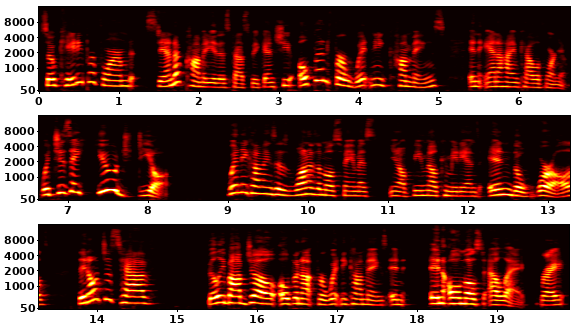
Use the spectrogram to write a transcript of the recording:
So, Katie performed stand up comedy this past weekend. She opened for Whitney Cummings in Anaheim, California, which is a huge deal. Whitney Cummings is one of the most famous, you know, female comedians in the world. They don't just have Billy Bob Joe open up for Whitney Cummings in in almost LA, right?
